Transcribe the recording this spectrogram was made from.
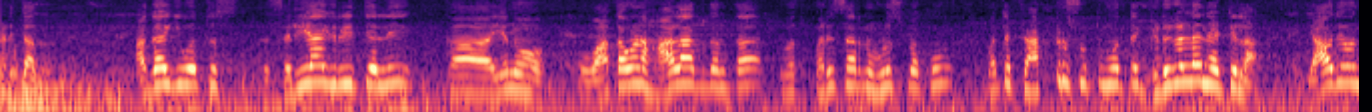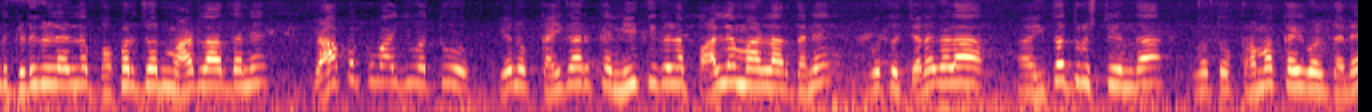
ಕಡಿತಾ ಹಾಗಾಗಿ ಇವತ್ತು ಸರಿಯಾಗಿ ರೀತಿಯಲ್ಲಿ ಏನು ವಾತಾವರಣ ಹಾಳಾಗದಂತ ಇವತ್ತು ಪರಿಸರನ ಉಳಿಸ್ಬೇಕು. ಮತ್ತೆ ಫ್ಯಾಕ್ಟ್ರಿ ಸುತ್ತಮುತ್ತ ಗಿಡಗಳನ್ನೇ ನೆಟ್ಟಿಲ್ಲ. ಯಾವುದೇ ಒಂದು ಗಿಡಗಳೆಲ್ಲ ಬಫರ್ ಜೋನ್ ಮಾಡಲಾರ್ದಾನೆ ವ್ಯಾಪಕವಾಗಿ ಇವತ್ತು ಏನು ಕೈಗಾರಿಕಾ ನೀತಿಗಳನ್ನ ಪಾಲನೆ ಮಾಡಲಾರ್ದನೆ, ಇವತ್ತು ಜನಗಳ ಹಿತದೃಷ್ಟಿಯಿಂದ ಇವತ್ತು ಕ್ರಮ ಕೈಗೊಳ್ದನೆ,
